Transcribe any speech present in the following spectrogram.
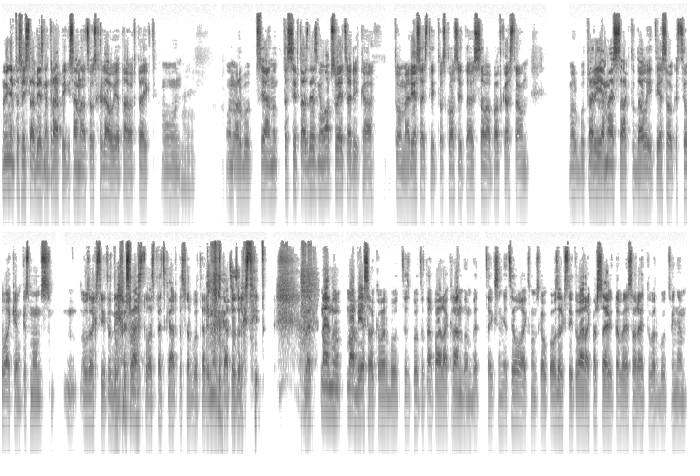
Nu, viņam tas viss tā diezgan trāpīgi sanāca uz haļauju, ja tā var teikt. Un, mm. un varbūt jā, nu, tas ir diezgan labs veids arī, kā tomēr iesaistīt tos klausītājus savā podkāstā. Un, Varbūt arī, ja mēs sāktu dalīt iesaukas cilvēkiem, kas mums uzrakstītu divas vēstules pēc kārtas, varbūt arī mums kāds uzrakstītu. bet, nē, nu, labi, iesauka varbūt tas būtu tā pārāk random, bet, teiksim, ja cilvēks mums kaut ko uzrakstītu vairāk par sevi, tad mēs varētu varbūt viņam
